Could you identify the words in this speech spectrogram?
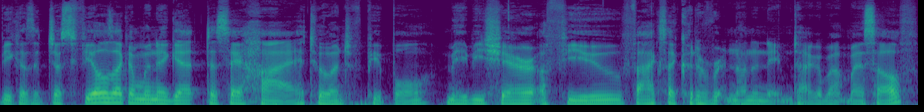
because it just feels like I'm going to get to say hi to a bunch of people, maybe share a few facts I could have written on a name tag about myself,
